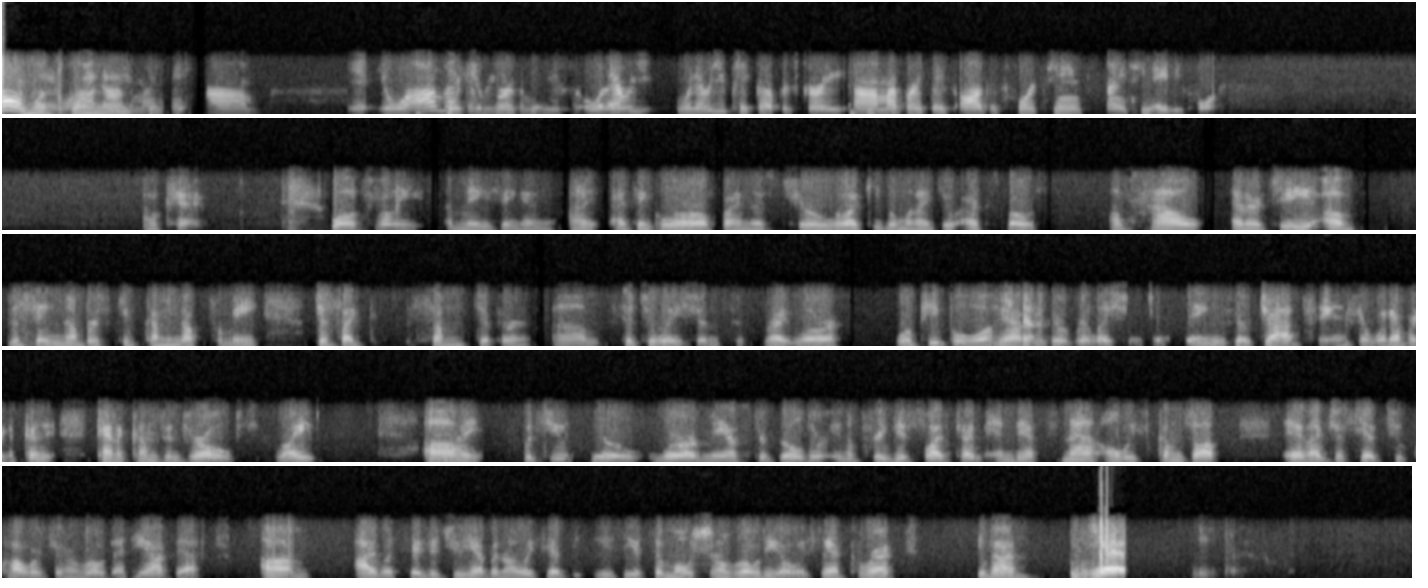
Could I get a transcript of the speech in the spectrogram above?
Oh, and what's well, going I'll on? You my, um, it, well, I'll let What's the read birthday? from you. So whatever you, whatever you pick up is great. Um, my birthday is August fourteenth, nineteen eighty four. Okay. Well, it's really amazing, and I, I think Laura will find this true. Like even when I do expos, of how energy of the same numbers keep coming up for me, just like some different um, situations, right, Laura, where people will have Yeah. either relationship things or job things or whatever, and it kind of, kind of comes in droves, right? Um, right. But you too were a master builder in a previous lifetime, and that's not always comes up. And I've just had two callers in a row that have that. Um, I would say that you haven't always had the easiest emotional rodeo. Is that correct, Yvonne? Yes.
